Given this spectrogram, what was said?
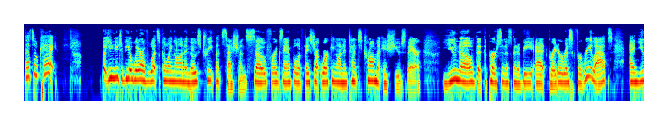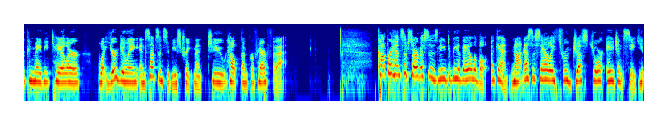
that's okay but you need to be aware of what's going on in those treatment sessions. So, for example, if they start working on intense trauma issues there, you know that the person is going to be at greater risk for relapse, and you can maybe tailor what you're doing in substance abuse treatment to help them prepare for that. Comprehensive services need to be available. Again, not necessarily through just your agency. You,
